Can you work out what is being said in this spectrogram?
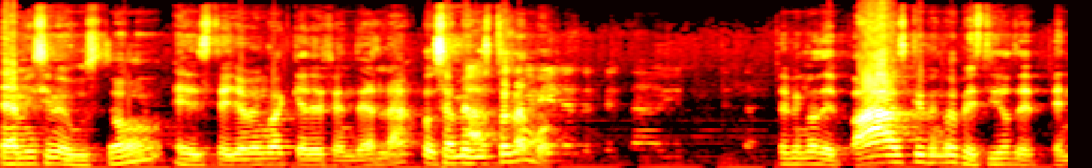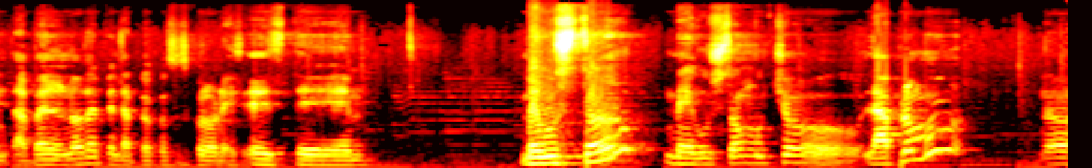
A mí sí me gustó. Este, yo vengo aquí a defenderla. O sea, me ah, gustó la vengo de. Ah, es que vengo vestido de penta. Bueno, no de penta, pero con sus colores. Este. Me gustó. Me gustó mucho. La promo. No,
